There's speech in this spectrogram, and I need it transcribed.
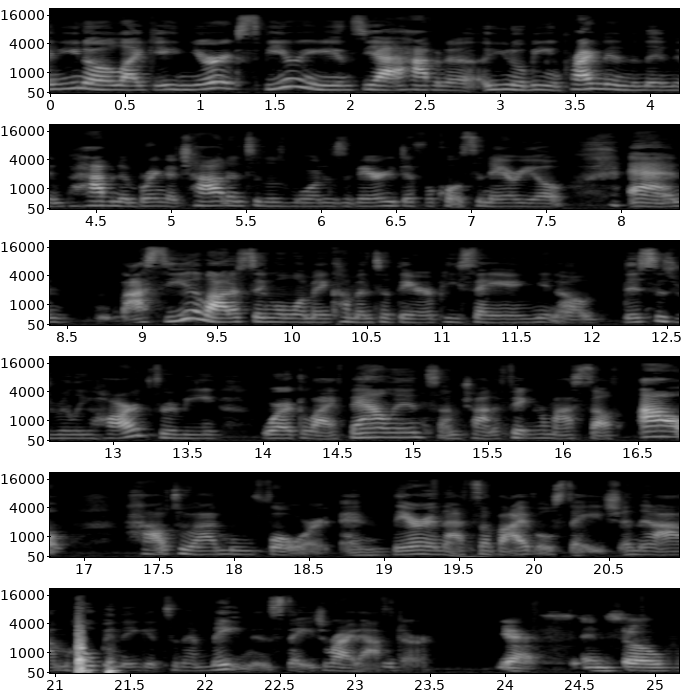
and you know, like in your experience, yeah, having a, you know, being pregnant and then having to bring a child into this world is a very difficult scenario. And I see a lot of single women come into therapy saying, you know, this is really hard for me, work life balance. I'm trying to figure myself out. How do I move forward? And they're in that survival stage. And then I'm hoping they get to that maintenance stage right after. Yes. And so,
